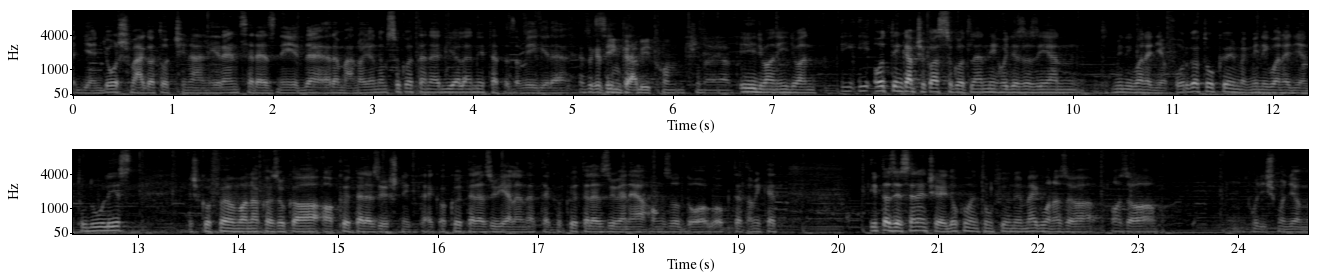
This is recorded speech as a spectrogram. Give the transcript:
egy ilyen gyors vágatot csinálni, rendszerezni, de erre már nagyon nem szokott energia lenni, tehát ez a végére... Ezeket szinte... inkább itthon csinálják. Így van, így van. I- ott inkább csak az szokott lenni, hogy ez az ilyen, tehát mindig van egy ilyen forgatókönyv, meg mindig van egy ilyen to-do list, és akkor fönn vannak azok a, a kötelező snittek, a kötelező jelenetek, a kötelezően elhangzott dolgok, tehát amiket itt azért szerencsére egy dokumentumfilmnél megvan az a, az a, hogy is mondjam,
